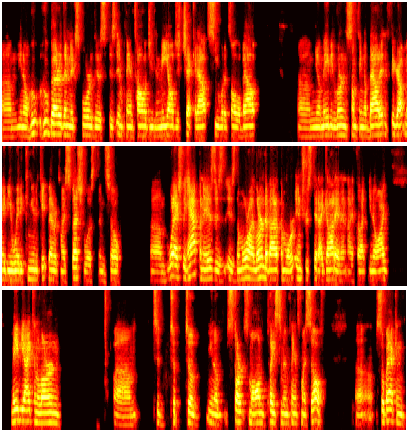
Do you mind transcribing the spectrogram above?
um, you know, who who better than to explore this implantology than me? I'll just check it out, see what it's all about. Um, you know, maybe learn something about it and figure out maybe a way to communicate better with my specialist. And so um, what actually happened is, is is the more I learned about it, the more interested I got in it. And I thought, you know, I maybe I can learn um, to to to you know start small and place some implants myself. Uh, so back in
